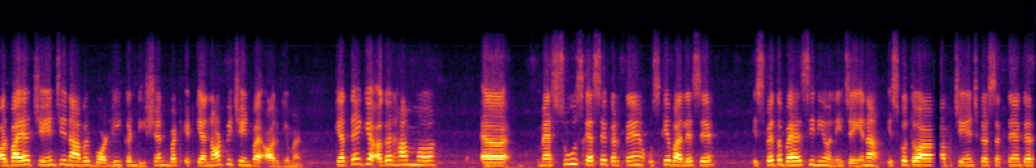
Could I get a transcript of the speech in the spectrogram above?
or by a change in our bodily condition, but it cannot be changed by argument. कहते हैं कि अगर हम महसूस कैसे करते हैं उसके वाले से इस पर तो बहस ही नहीं होनी चाहिए ना इसको तो आप चेंज कर सकते हैं अगर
